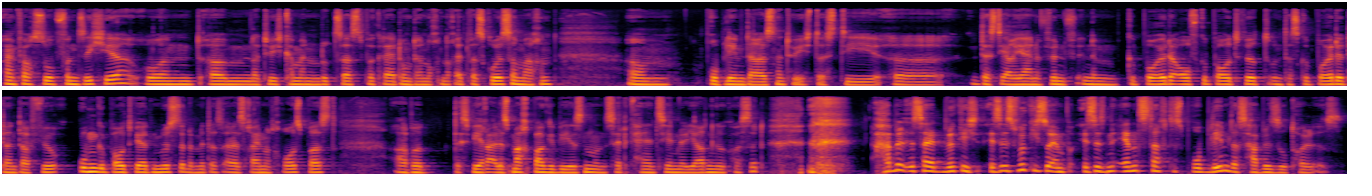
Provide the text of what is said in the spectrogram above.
Einfach so von sich her. Und ähm, natürlich kann man eine Nutzlastverkleidung dann noch, noch etwas größer machen. Ähm, Problem da ist natürlich, dass die äh, dass die Ariane 5 in einem Gebäude aufgebaut wird und das Gebäude dann dafür umgebaut werden müsste, damit das alles rein und raus passt. Aber das wäre alles machbar gewesen und es hätte keine 10 Milliarden gekostet. Hubble ist halt wirklich, es ist wirklich so ein, es ist ein ernsthaftes Problem, dass Hubble so toll ist.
